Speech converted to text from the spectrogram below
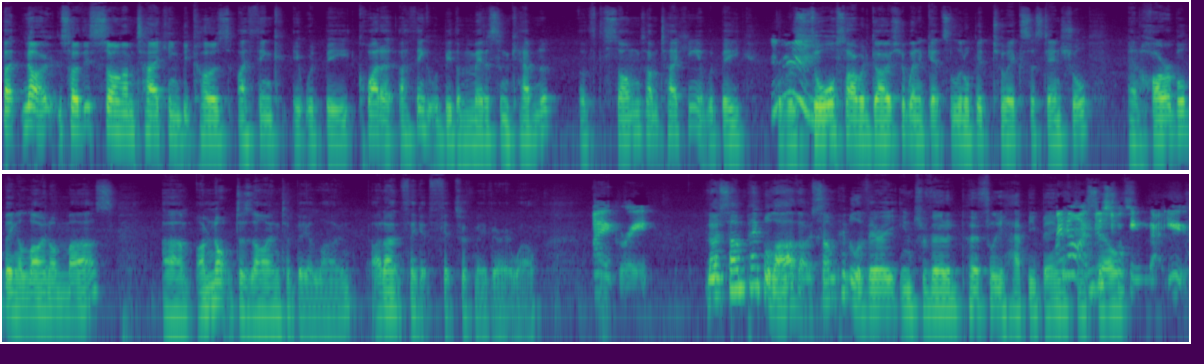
But no, so this song I'm taking because I think it would be quite a. I think it would be the medicine cabinet of the songs I'm taking. It would be the Mm. resource I would go to when it gets a little bit too existential and horrible, being alone on Mars. Um, I'm not designed to be alone. I don't think it fits with me very well. I agree. No, some people are though. Some people are very introverted, perfectly happy being I know. with I'm just talking about you.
